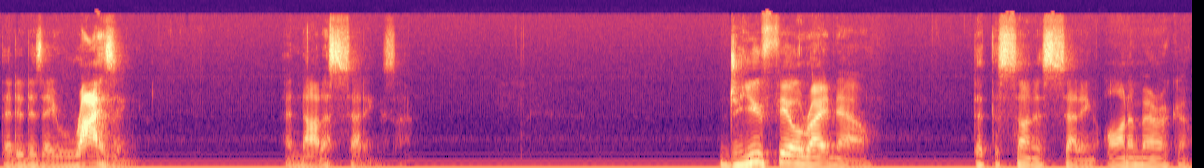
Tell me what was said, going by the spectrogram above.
that it is a rising and not a setting sun. Do you feel right now that the sun is setting on America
